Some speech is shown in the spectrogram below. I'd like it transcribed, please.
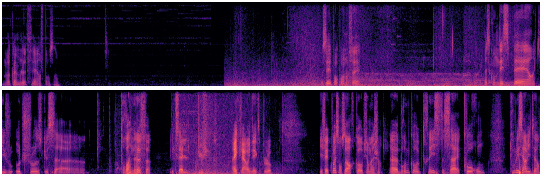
On va quand même le faire, je pense. hein. Vous savez pourquoi on le fait? Parce qu'on espère qu'il joue autre chose que sa 3-9 et que ça le tue avec la rune explo. Il fait quoi son sort Corruption machin? Euh, brume corruptrice, ça corrompt tous les serviteurs.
